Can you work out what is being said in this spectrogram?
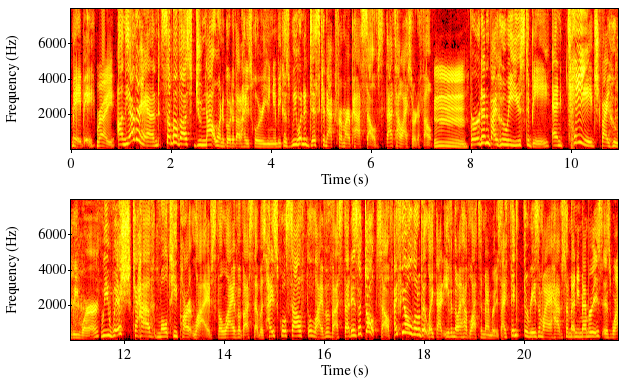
maybe. Right. On the other hand, some of us do not want to go to that high school reunion because we want to disconnect from our past selves. That's how I sort of felt. Burdened by who we used to be and caged by who we were, we wish to have multi part lives the life of us that was high school self, the life of us that is adult self. I feel a little bit like that, even though I have lots of memories. I think the reason why I have so many memories is why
